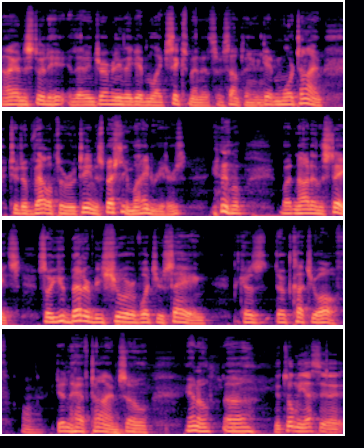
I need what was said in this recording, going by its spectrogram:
I understood that in Germany they gave them like six minutes or something. They gave them more time to develop the routine, especially mind readers, you know, but not in the states. So you better be sure of what you're saying because they'll cut you off. You didn't have time, so you know. Uh, You told me yesterday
